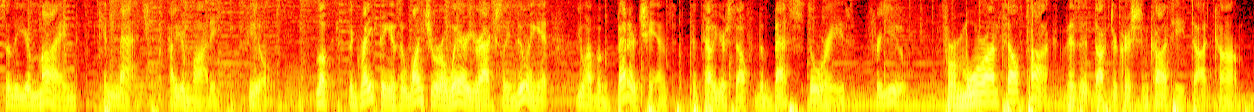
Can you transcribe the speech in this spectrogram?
so that your mind can match how your body feels. Look, the great thing is that once you're aware you're actually doing it, you'll have a better chance to tell yourself the best stories for you. For more on self talk, visit drchristianconte.com.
